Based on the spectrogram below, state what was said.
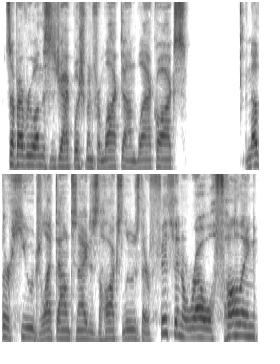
What's up, everyone? This is Jack Bushman from Locked On Blackhawks. Another huge letdown tonight as the Hawks lose their fifth in a row, falling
